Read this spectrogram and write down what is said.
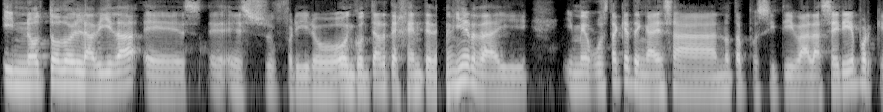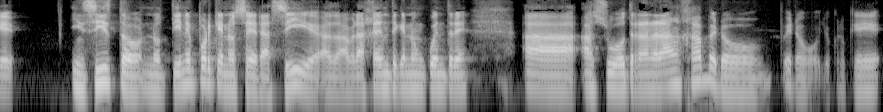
Y no todo en la vida es, es, es sufrir o, o, encontrarte gente de mierda. Y, y me gusta que tenga esa nota positiva a la serie porque, insisto, no tiene por qué no ser así. Habrá gente que no encuentre a, a su otra naranja, pero, pero yo creo que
